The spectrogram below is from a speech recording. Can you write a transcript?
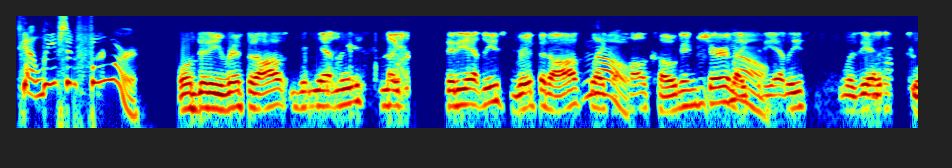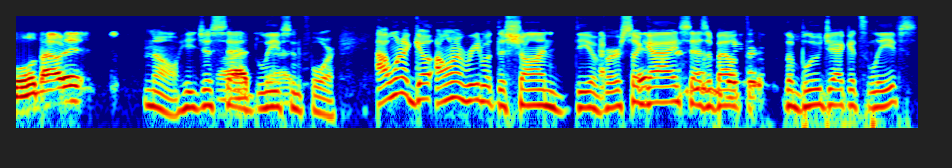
He's got Leafs in four. Well, did he rip it off? Did he at least like? Did he at least rip it off like No. a Hulk Hogan shirt? No. Like, did he at least was he at least cool about it? No, he just Oh, said that's Leafs in four. I want to go. I want to read what the Sean Diaversa guy says about the, the Blue Jackets Leafs.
